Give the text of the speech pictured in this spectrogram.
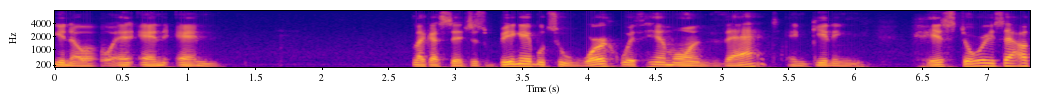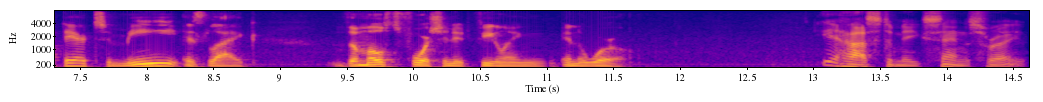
you know, and, and and like I said, just being able to work with him on that and getting his stories out there to me is like the most fortunate feeling in the world. It has to make sense, right?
